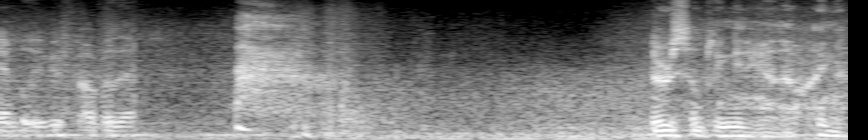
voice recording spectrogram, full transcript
Can't believe you fell for that. There is something in here, though. Hang on.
